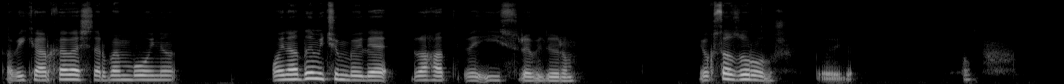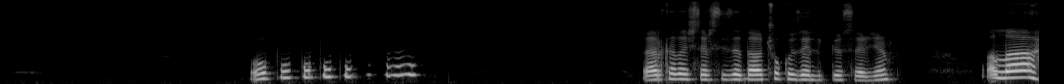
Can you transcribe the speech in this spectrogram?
Tabii ki arkadaşlar ben bu oyunu oynadığım için böyle rahat ve iyi sürebiliyorum. Yoksa zor olur. Böyle. Hop hop hop hop hop. Ve arkadaşlar size daha çok özellik göstereceğim. Allah.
